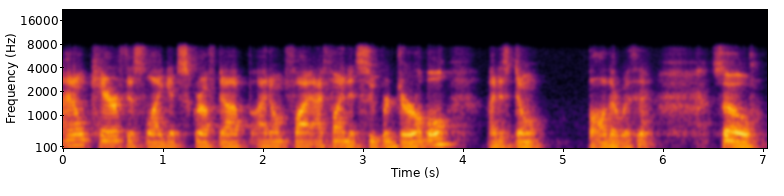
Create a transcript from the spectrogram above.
i don't care if this fly gets scruffed up. I don't find i find it super durable. I just don't bother with it. So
